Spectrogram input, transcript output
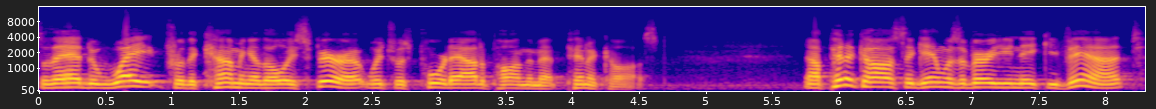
So they had to wait for the coming of the Holy Spirit, which was poured out upon them at Pentecost. Now, Pentecost, again, was a very unique event.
